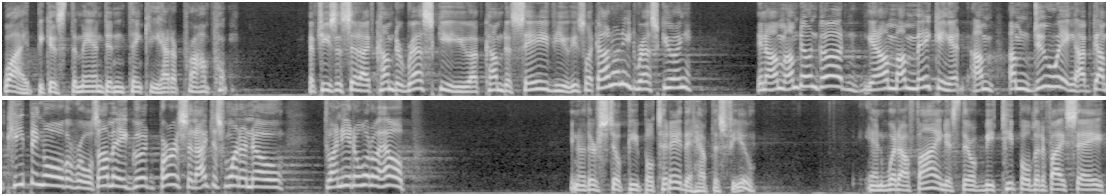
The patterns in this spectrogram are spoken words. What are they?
Why? Because the man didn't think he had a problem. If Jesus said, I've come to rescue you, I've come to save you, he's like, I don't need rescuing. You know, I'm, I'm doing good. You know, I'm, I'm making it. I'm, I'm doing. I'm, I'm keeping all the rules. I'm a good person. I just want to know do I need a little help? You know, there's still people today that have this view. And what I'll find is there'll be people that if I say,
